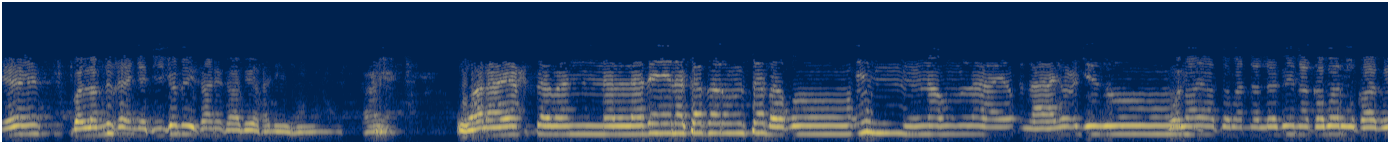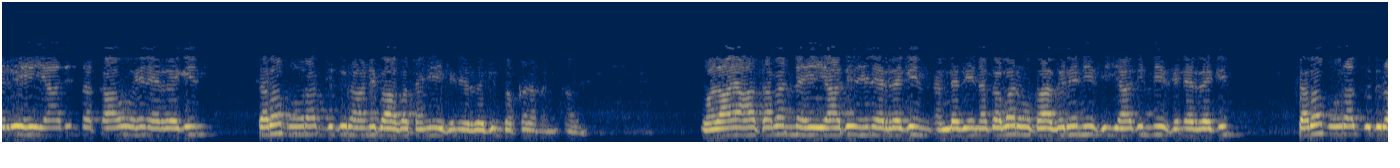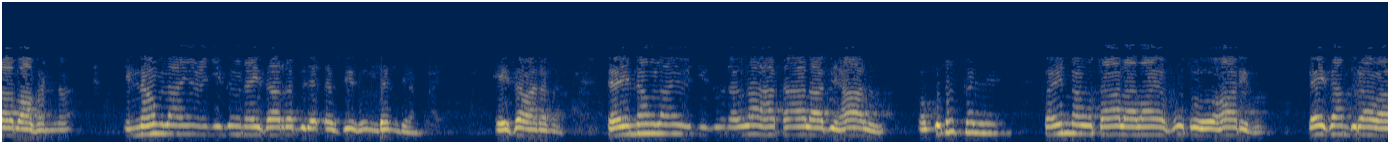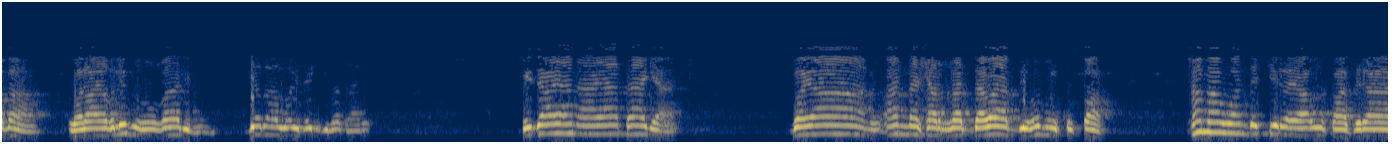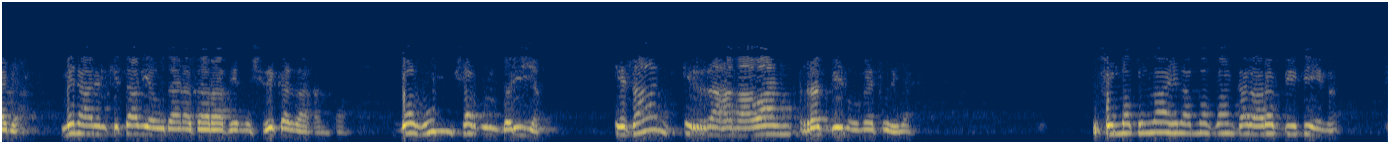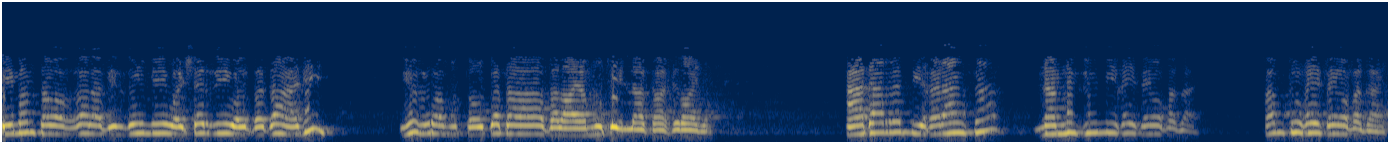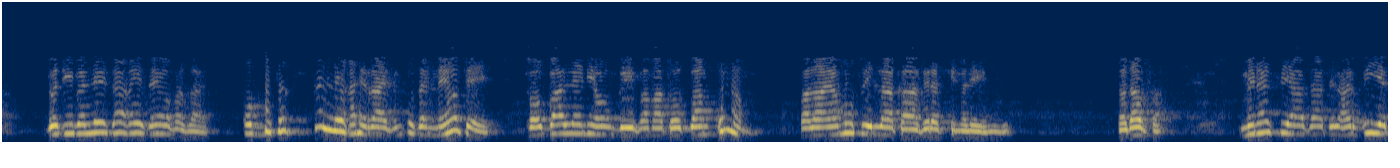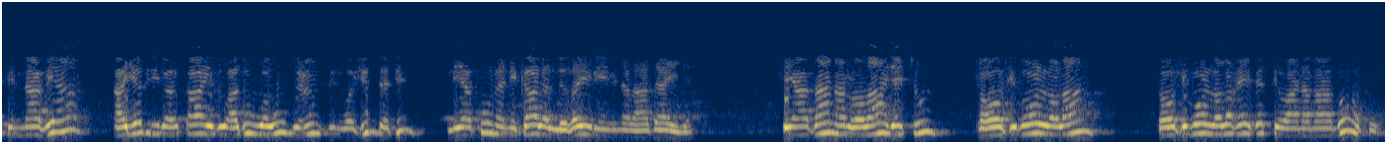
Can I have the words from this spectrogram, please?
إيه؟ بل لم نخين يديك ميسان تابع خليه ولا يحسبن الذين كفروا سبقوا إنهم لا لا يعجزون. ولا يحسبن الذين كفروا كافره ياد تقاوه الرجين. سبقوا رب دراني بابتني في الرجين بقل من قبل. ولا يحسبن ياد الرجين. الذين كفروا كافرين في ياد في الرجين. سبب رب درا بافنا إنهم لا يعجزون. إذا رب تفسير دندن. إيسا ورما فإنهم لا يعجزون الله تعالى بحال. وقتكل فإنه تعالى لا يفوته هارب. ليس درا بابا ولا يغلبه غالب. جبا ويسجب تاريخ هدايا آيات جاء بيان أن شر الدواب هم الكفار. كما وندكر يا كافر من أهل الكتاب يهودا نصارى في مشرك الرحمة. بل هم شر البرية. إذان الرحماوان رب أمته له سنة الله لما فانكر ربي فيما في من توغل في الظلم والشر والفساد يحرم التوبة فلا يموت إلا كافرا هذا ربي غرانسا نمني ظلمي خيف يوفزان خمتو خيف يوفزان بدي بليسا خيف يوفزان obbuta kallee kan irraa isin qusanne yoo ta'e tobbaallee ni hongeeffama tobbaan yamuutu illaa kaafiratti malee hin صدفة. من السياسات الحربية النافعة أن يضرب القائد عدوه بعنف وشدة ليكون نكالا لغيره من الهدايج سياسان الولاء جتون توصفون لولا توصفون لولا خيست وأنا ما قوتو.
